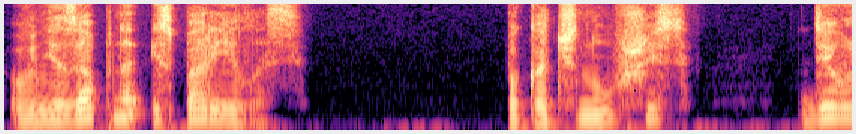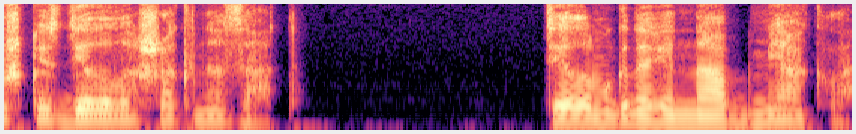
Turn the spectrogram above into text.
внезапно испарилась. Покачнувшись, девушка сделала шаг назад. Тело мгновенно обмякло,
